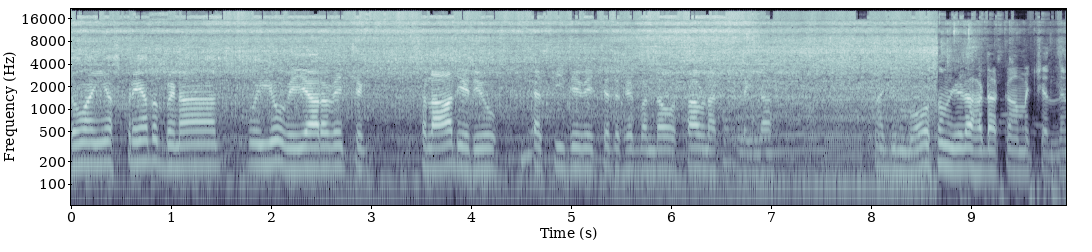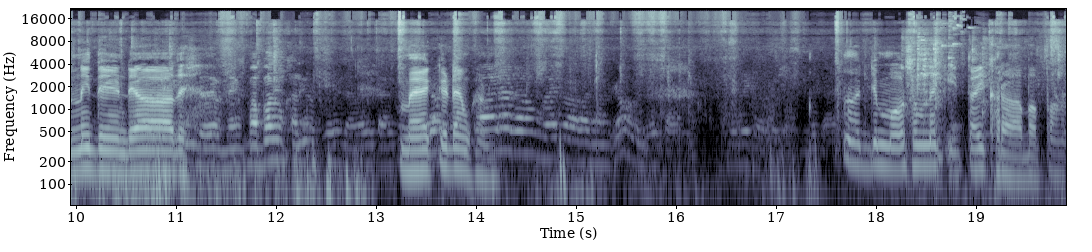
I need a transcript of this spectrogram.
ਦਵਾਈਆਂ ਸਪਰੇਆਂ ਤੋਂ ਬਿਨਾ ਕੋਈ ਹੋਵੇ ਯਾਰ ਵਿੱਚ ਸਲਾਹ ਦੇ ਦਿਓ, ਐਸੀ ਦੇ ਵਿੱਚ ਤੇ ਫਿਰ ਬੰਦਾ ਉਸ ਹਿਸਾਬ ਨਾਲ ਕਰ ਲੈਂਦਾ। ਅੱਜ ਮੌਸਮ ਜਿਹੜਾ ਸਾਡਾ ਕੰਮ ਚੱਲਣ ਨਹੀਂ ਦੇਣ ਡਿਆ ਤੇ ਬਾਬਾ ਨੂੰ ਖਾਲੀ ਮੈਂ ਕਿ ਟਾਈਮ ਖਾਣੀ ਅੱਜ ਮੌਸਮ ਨੇ ਕੀਤਾ ਹੀ ਖਰਾਬ ਆਪਾਂ ਨੂੰ।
